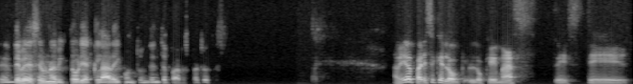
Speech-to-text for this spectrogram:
debe de ser una victoria clara y contundente para los Patriotas. A mí me parece que lo, que más este,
